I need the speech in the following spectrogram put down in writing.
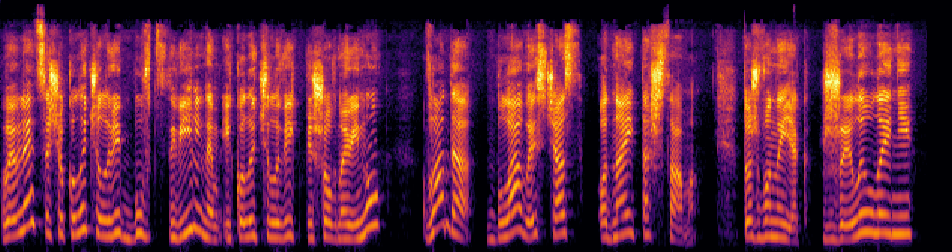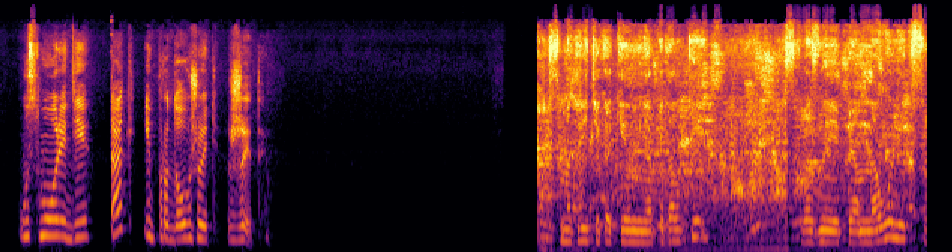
Виявляється, що коли чоловік був цивільним і коли чоловік пішов на війну, влада була весь час одна й та ж сама. Тож вони як жили у лайні у сморіді, так і продовжують жити. Смотрите, какие у меня потолки. Сквозные прям на улице.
